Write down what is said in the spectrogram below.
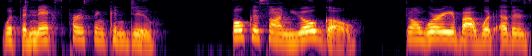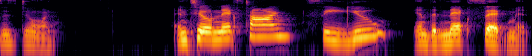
what the next person can do. Focus on your goal Don't worry about what others is doing. Until next time, see you in the next segment.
